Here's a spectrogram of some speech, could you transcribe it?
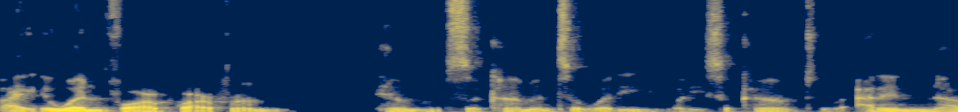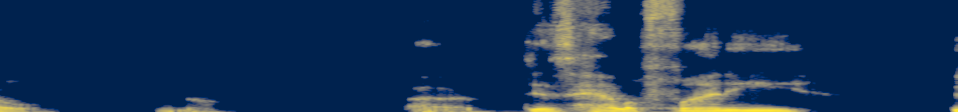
like it wasn't far apart from him succumbing to what he what he succumbed to. I didn't know, you know. Uh this hella funny.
